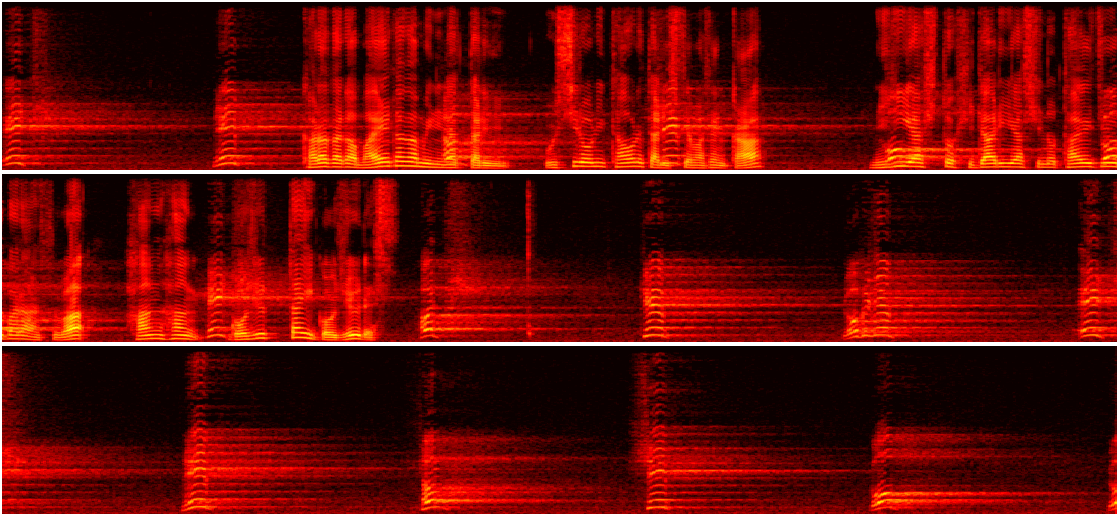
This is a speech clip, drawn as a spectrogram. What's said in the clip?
1 2体が前かがみになったり後ろに倒れたりしてませんか？右足と左足の体重バランスは半々50対50です8 9 60 1 2 3 4 5 6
